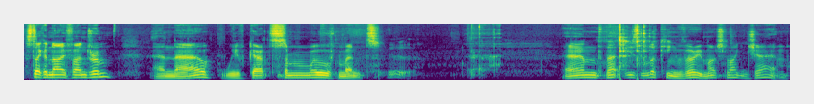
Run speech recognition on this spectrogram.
Stuck a knife under them, and now we've got some movement. And that is looking very much like jam,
